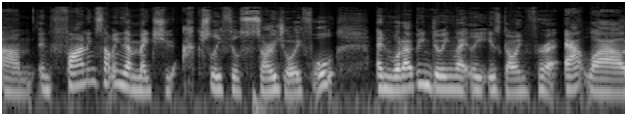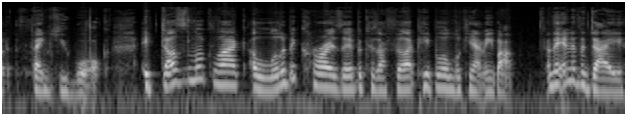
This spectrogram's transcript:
um, and finding something that makes you actually feel so joyful. And what I've been doing lately is going for an out loud thank you walk. It does look like a little bit crazy because I feel like people are looking at me, but at the end of the day,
